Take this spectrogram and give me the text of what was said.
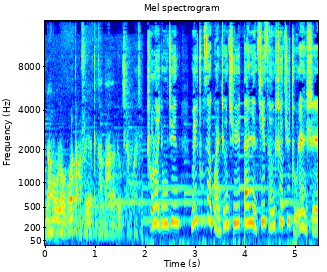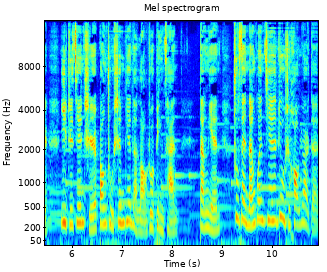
然后呢，我当时也给他拿了六千块钱。除了拥军，梅竹在管城区担任基层社区主任时，一直坚持帮助身边的老弱病残。当年住在南关街六十号院的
